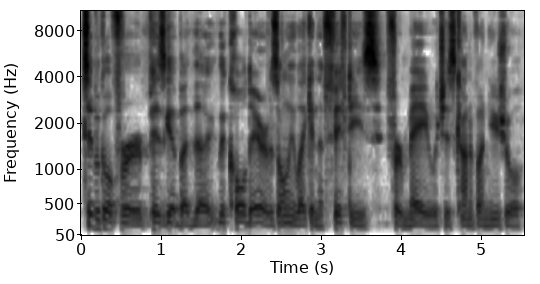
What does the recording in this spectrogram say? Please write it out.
typical for Pisgah, but the, the cold air was only like in the 50s for May, which is kind of unusual.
